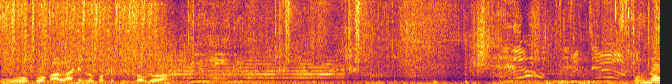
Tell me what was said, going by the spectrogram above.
Uh, gua kalahin lo pakai pistol doang. Oh no.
